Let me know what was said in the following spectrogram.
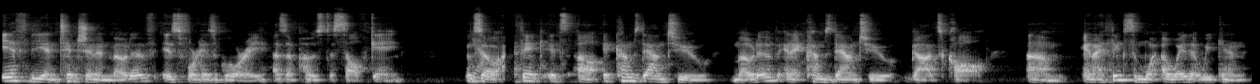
if the intention and motive is for His glory as opposed to self gain. And yeah. so I think it's uh, it comes down to motive and it comes down to God's call. Um, and I think some a way that we can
